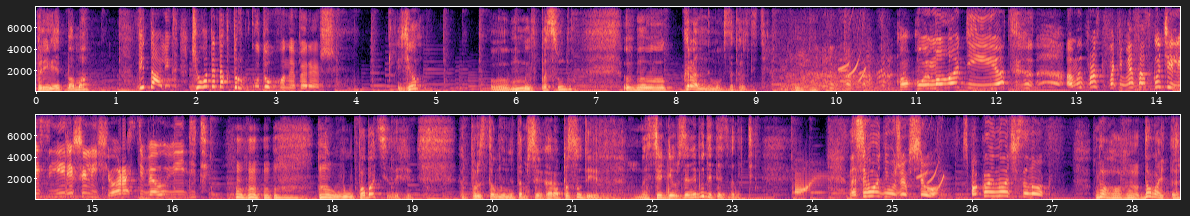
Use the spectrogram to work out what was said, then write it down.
Привет, мама. Трубку не береш? Я? Е, Мив посуду. Е, Кран не мог закрутити. Какой молодец! А мы просто по тебе соскучились и решили еще раз тебя увидеть. Ну, побачили. Просто у мене там ще гора посуди. Сьогодні вже не будете дзвонити? На сегодня уже все. Спокойной ночи, сынок. Да, давайте.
